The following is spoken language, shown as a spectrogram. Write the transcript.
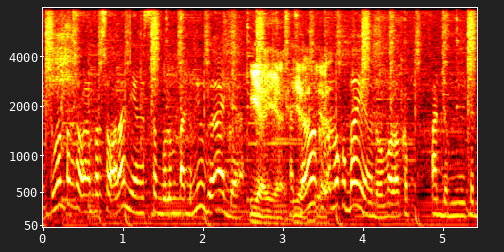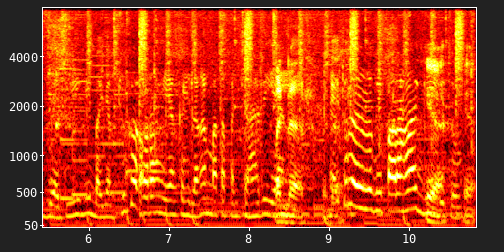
Itu kan persoalan-persoalan yang sebelum pandemi udah ada. Iya iya Nah, iya. sekarang iya. lo kebayang dong kalau ke pandemi terjadi ini banyak juga orang yang kehilangan mata pencaharian. Benar, Nah itu lebih, lebih parah lagi Iya, gitu. iya.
